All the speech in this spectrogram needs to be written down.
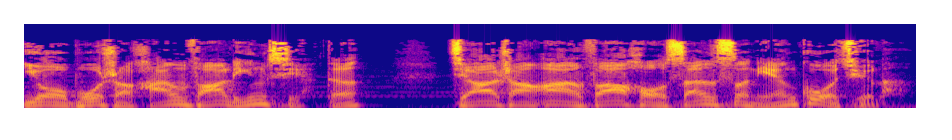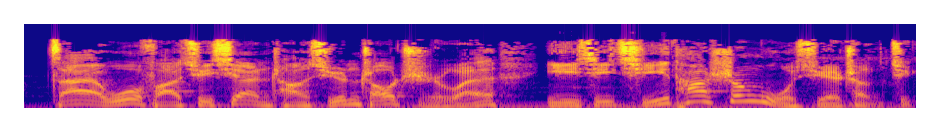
又不是韩法岭写的，加上案发后三四年过去了，再无法去现场寻找指纹以及其他生物学证据。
